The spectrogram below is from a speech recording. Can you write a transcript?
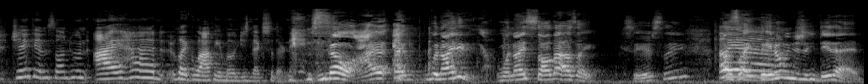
Jake and Sunghoon. I had like laughing emojis next to their names. No, I, I when I when I saw that, I was like, seriously? Oh, I was yeah. like, they don't usually do that.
